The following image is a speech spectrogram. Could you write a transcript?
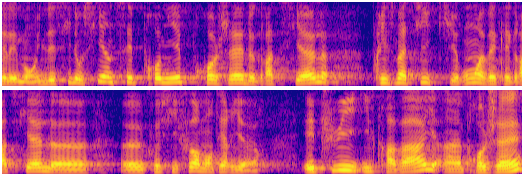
éléments. Il dessine aussi un de ses premiers projets de gratte-ciel prismatiques qui rompt avec les gratte-ciel euh, euh, cruciformes antérieurs. Et puis, il travaille à un projet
